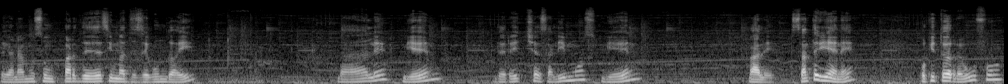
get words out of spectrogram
Le ganamos un par de décimas de segundo ahí. Vale, bien. Derecha salimos, bien. Vale, bastante bien, ¿eh? Un poquito de rebufo. Un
